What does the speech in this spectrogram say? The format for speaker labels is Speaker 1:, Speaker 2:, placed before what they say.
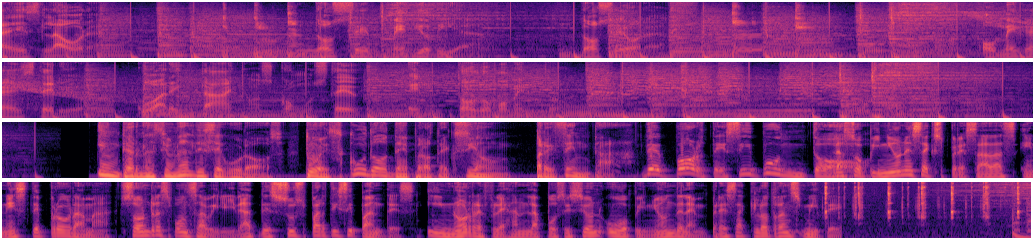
Speaker 1: Esta es la hora. 12 mediodía, 12 horas. Omega Estéreo, 40 años con usted en todo momento.
Speaker 2: Internacional de Seguros, tu escudo de protección, presenta
Speaker 3: Deportes y punto.
Speaker 4: Las opiniones expresadas en este programa son responsabilidad de sus participantes y no reflejan la posición u opinión de la empresa que lo transmite.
